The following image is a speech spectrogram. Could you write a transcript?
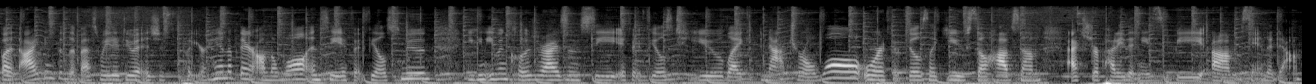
but I think that the best way to do it is just put your hand up there on the wall and see if it feels smooth. You can even close your eyes and see if it feels to you like natural wall or if it feels like you still have some extra putty that needs to be um, sanded down.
